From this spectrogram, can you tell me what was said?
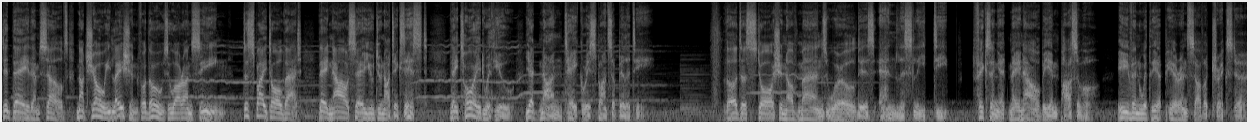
Did they themselves not show elation for those who are unseen? Despite all that, they now say you do not exist. They toyed with you, yet none take responsibility. The distortion of man's world is endlessly deep. Fixing it may now be impossible, even with the appearance of a trickster.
